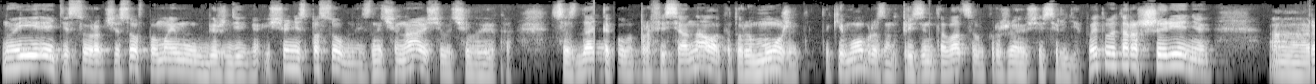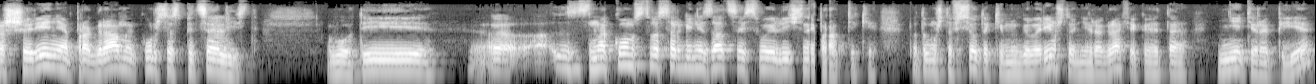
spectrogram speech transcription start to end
но и эти 40 часов, по моему убеждению, еще не способны из начинающего человека создать такого профессионала, который может таким образом презентоваться в окружающей среде. Поэтому это расширение, а, расширение программы курса специалист. Вот. И знакомство с организацией своей личной практики. Потому что все-таки мы говорим, что нейрографика это не терапия,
